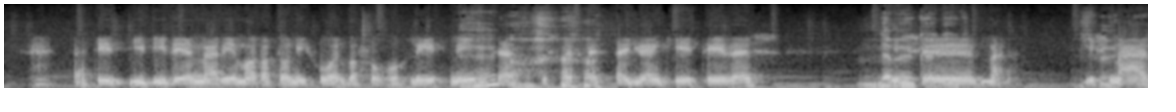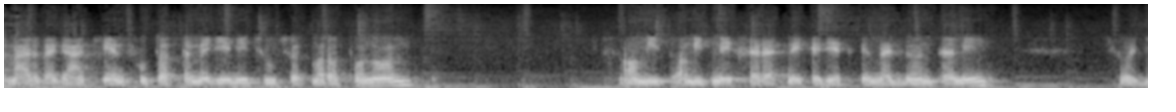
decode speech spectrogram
Tehát id- idén már ilyen maratoni korba fogok lépni, tehát most leszek 42 éves. De és ö, és már, már vegánként futottam egyéni csúcsot maratonon, amit, amit még szeretnék egyébként megdönteni. Úgyhogy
